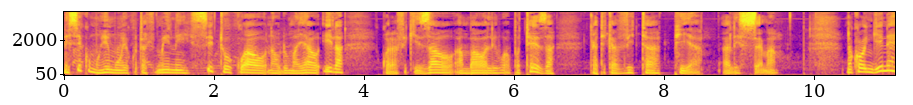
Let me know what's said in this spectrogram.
ni siku muhimu ya kutathmini si tu kwao na huduma yao, ila kwa rafiki zao ambao waliwapoteza katika vita pia, alisema na kwa wengine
